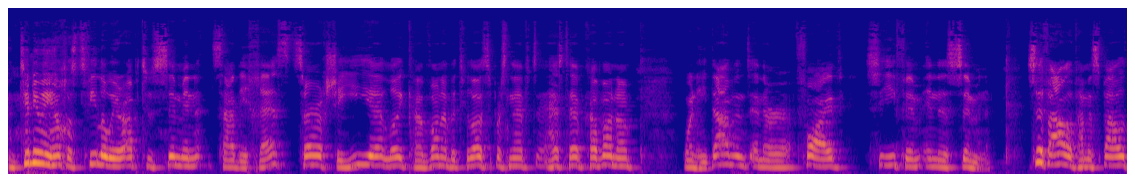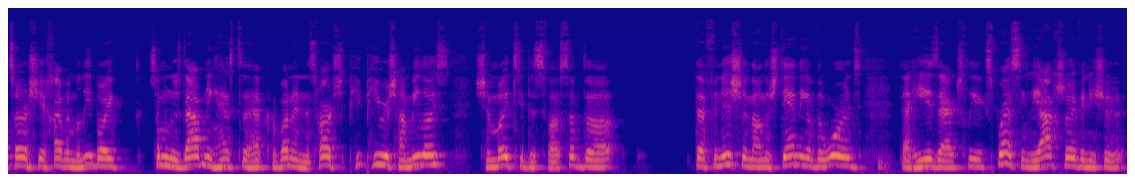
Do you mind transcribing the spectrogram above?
Continuing Hilchos Tefillah, we are up to Simin Tzadiches. Tzarech Sheyiyeh Loi Kavana, but Tefillah, the person has to, have Kavana when he davens, and there are five Seifim in this Simin. Sif Aleph, Hamaspal Tzarech Sheyechavim Meliboy, someone who's davening has to have Kavana in his heart. Pirish Hamilos, Shemoitzi Bisvasav, the definition, the understanding of the words that he is actually expressing. The Achshav, and he should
